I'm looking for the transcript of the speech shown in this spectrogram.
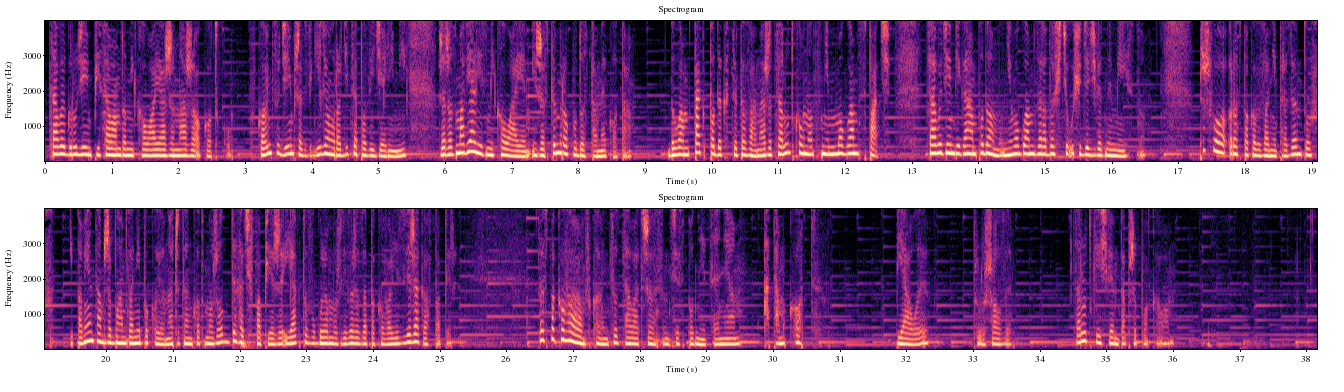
Cały grudzień pisałam do Mikołaja, że marzę o kotku. W końcu dzień przed Wigilią rodzice powiedzieli mi, że rozmawiali z Mikołajem i że w tym roku dostanę kota. Byłam tak podekscytowana, że calutką noc nie mogłam spać. Cały dzień biegałam po domu, nie mogłam z radości usiedzieć w jednym miejscu. Przyszło rozpakowywanie prezentów i pamiętam, że byłam zaniepokojona, czy ten kot może oddychać w papierze i jak to w ogóle możliwe, że zapakowali zwierzaka w papier. Rozpakowałam w końcu, cała trzęsąc się z podniecenia, a tam kot. Biały, pluszowy. Calutkie święta przepłakałam.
